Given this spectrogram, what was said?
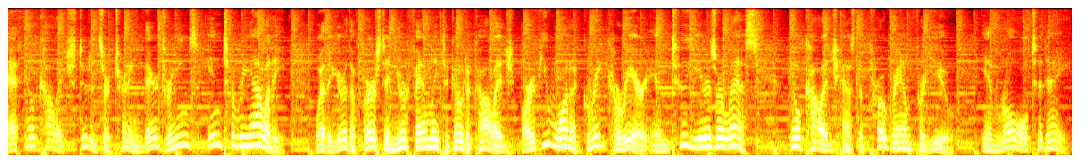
At Hill College, students are turning their dreams into reality. Whether you're the first in your family to go to college or if you want a great career in two years or less, Hill College has the program for you. Enroll today.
